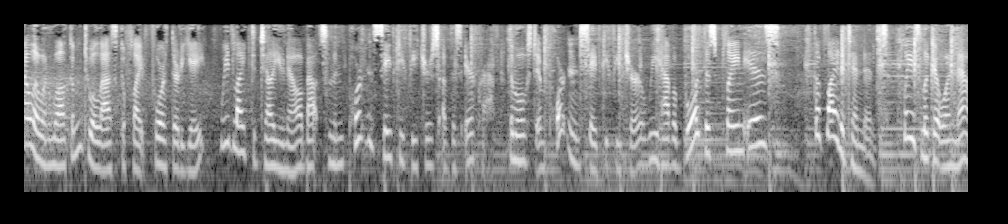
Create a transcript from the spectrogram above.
Hello and welcome to Alaska Flight 438. We'd like to tell you now about some important safety features of this aircraft. The most important safety feature we have aboard this plane is the flight attendants. Please look at one now.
